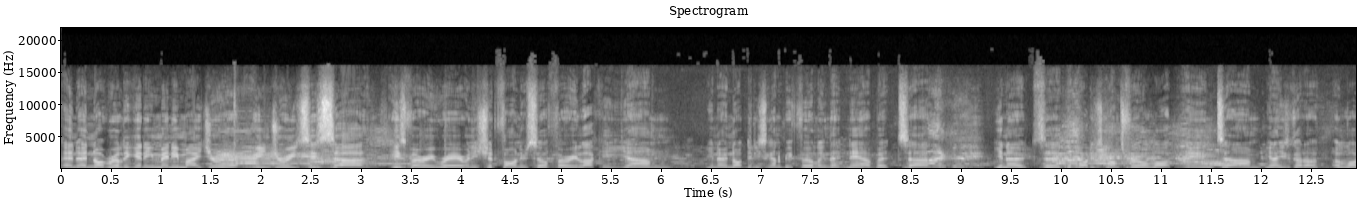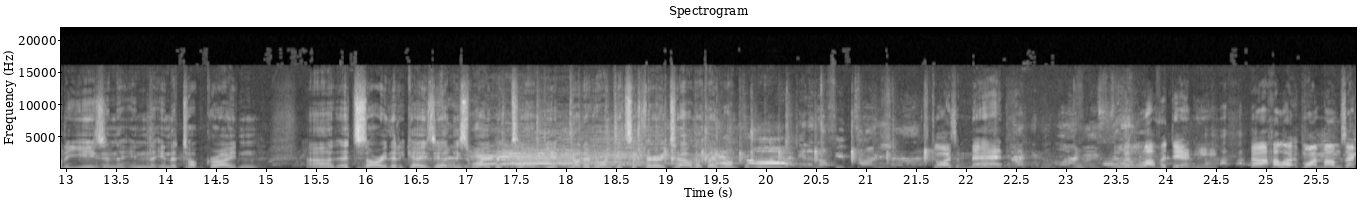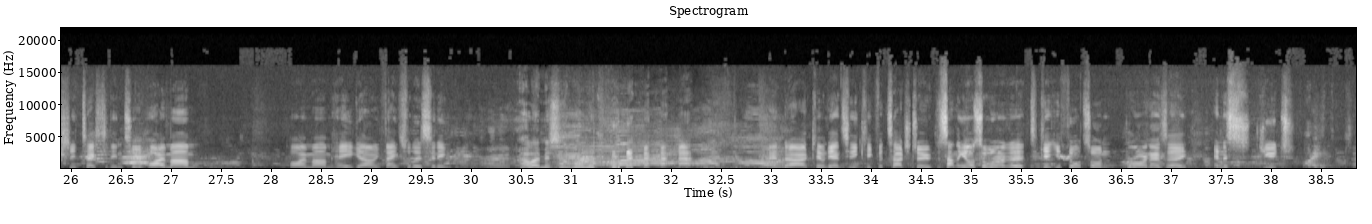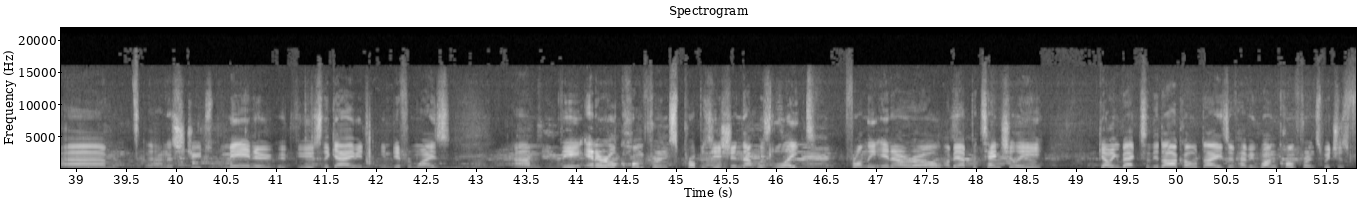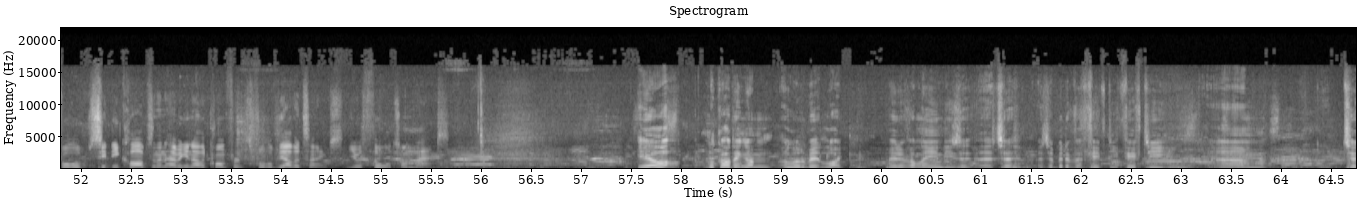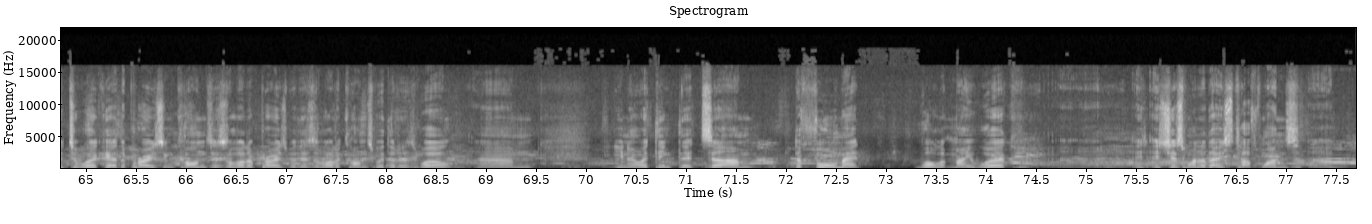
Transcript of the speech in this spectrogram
And, and not really getting many major uh, injuries is uh, is very rare, and he should find himself very lucky. Um, you know, not that he's going to be feeling that now, but uh, you know, the body's gone through a lot, and um, you know he's got a, a, lot of years in the, in the, in the top grade, and uh, it's sorry that it goes out this way, but uh, yep, not everyone gets a fairy tale that they want. Guys are mad. They love it down here. Uh, hello, my mum's actually texted in too. Hi, mum. Hi, mum. How you going? Thanks for listening. Hello, Mrs. Woodward. and uh, down, City kick for touch too. There's Something else I wanted to, to, get your thoughts on, Brian, as a an astute, um, an astute man who, who, views the game in, in different ways. Um, the NRL conference proposition that was leaked from the NRL about potentially going back to the dark old days of having one conference which is full of Sydney clubs and then having another conference full of the other teams. Your thoughts on that? Yeah, well, look, I think I'm a little bit like Peter V'landys. It's a it's a bit of a 50-50. Um, to, to work out the pros and cons, there's a lot of pros, but there's a lot of cons with it as well. Um, you know, I think that um, the format, while it may work, uh, it, it's just one of those tough ones. Uh,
